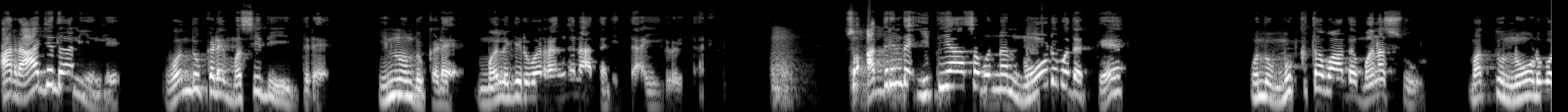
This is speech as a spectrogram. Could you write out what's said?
ಆ ರಾಜಧಾನಿಯಲ್ಲಿ ಒಂದು ಕಡೆ ಮಸೀದಿ ಇದ್ರೆ ಇನ್ನೊಂದು ಕಡೆ ಮಲಗಿರುವ ರಂಗನಾಥನಿದ್ದ, ಈಗಲೂ ಇದ್ದಾನೆ. ಸೊ ಅದರಿಂದ ಇತಿಹಾಸವನ್ನ ನೋಡುವುದಕ್ಕೆ ಒಂದು ಮುಕ್ತವಾದ ಮನಸ್ಸು ಮತ್ತು ನೋಡುವ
